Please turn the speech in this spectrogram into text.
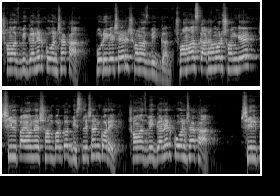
সমাজবিজ্ঞানের কোন শাখা? পরিবেশের সমাজবিজ্ঞান। সমাজ কাঠামোর সঙ্গে শিল্পায়নের সম্পর্ক বিশ্লেষণ করে সমাজবিজ্ঞানের কোন শাখা? শিল্প,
